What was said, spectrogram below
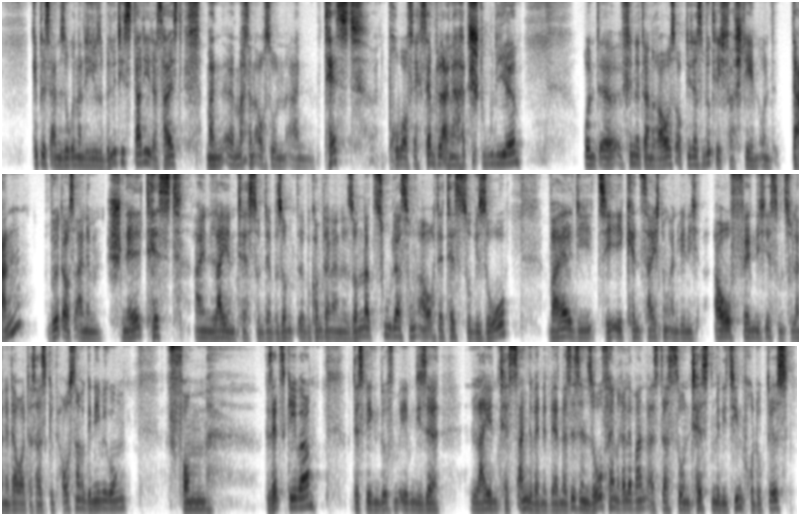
gibt es eine sogenannte Usability Study. Das heißt, man äh, macht dann auch so einen, einen Test, eine Probe aufs Exempel, eine Art Studie, und äh, findet dann raus, ob die das wirklich verstehen. Und dann wird aus einem Schnelltest ein Laientest und der äh, bekommt dann eine Sonderzulassung auch, der Test sowieso, weil die CE-Kennzeichnung ein wenig aufwendig ist und zu lange dauert. Das heißt, es gibt Ausnahmegenehmigungen vom Gesetzgeber. Deswegen dürfen eben diese Laientests angewendet werden. Das ist insofern relevant, als dass so ein Test ein Medizinprodukt ist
